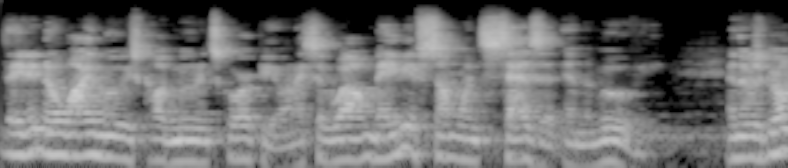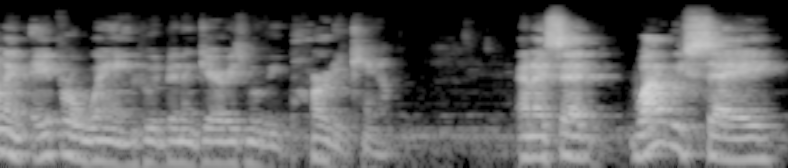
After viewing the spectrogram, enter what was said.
they didn't know why the movie's called Moon in Scorpio. And I said, well, maybe if someone says it in the movie. And there was a girl named April Wayne who had been in Gary's movie Party Camp. And I said, why don't we say,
